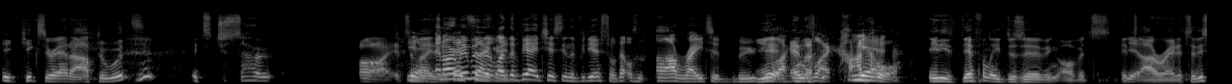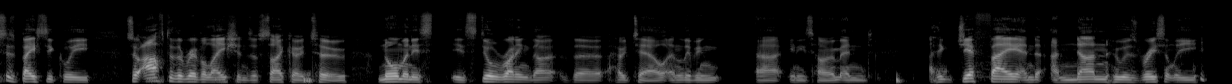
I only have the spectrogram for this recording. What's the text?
he kicks her out afterwards. It's just so. Oh, it's Yeah. amazing. And I remember so that, like the. VHS in the video store, that was an R-rated movie. Yeah, like it and was like- like Yeah. Hardcore. it is definitely deserving of its its Yeah. R rated. So this is basically so after the revelations of Psycho two, Norman is is still running the the hotel and living uh, in his home, and I think Jeff Fahey and a nun who has recently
